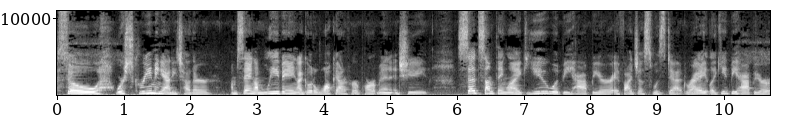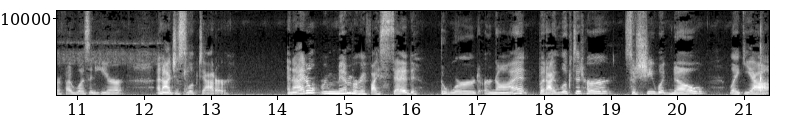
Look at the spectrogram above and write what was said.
so we're screaming at each other. I'm saying I'm leaving. I go to walk out of her apartment, and she said something like, You would be happier if I just was dead, right? Like, you'd be happier if I wasn't here. And I just looked at her. And I don't remember if I said the word or not, but I looked at her so she would know, like, yeah,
